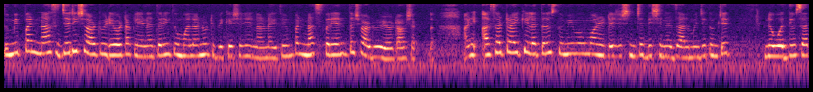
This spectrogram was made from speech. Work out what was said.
तुम्ही पन्नास जरी शॉर्ट व्हिडिओ टाकले ना तरी तुम्हाला नोटिफिकेशन येणार नाही. तुम्ही पन्नासपर्यंत शॉर्ट व्हिडिओ टाकू शकता. आणि असा ट्राय केला तरच तुम्ही मग मॉनिटायझेशनच्या दिशेने जाल. म्हणजे तुमचे नव्वद दिवसात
